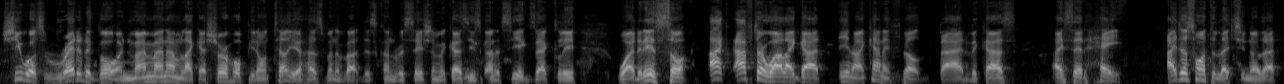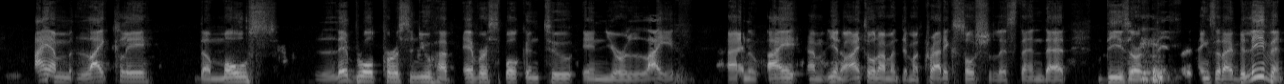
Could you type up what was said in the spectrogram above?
She was ready to go. In my mind, I'm like, I sure hope you don't tell your husband about this conversation because he's going to see exactly what it is. So I, after a while, I got, you know, I kind of felt bad because I said, hey, I just want to let you know that I am likely the most liberal person you have ever spoken to in your life and I am, you know, I told I'm a democratic socialist and that these are, these are things that I believe in.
